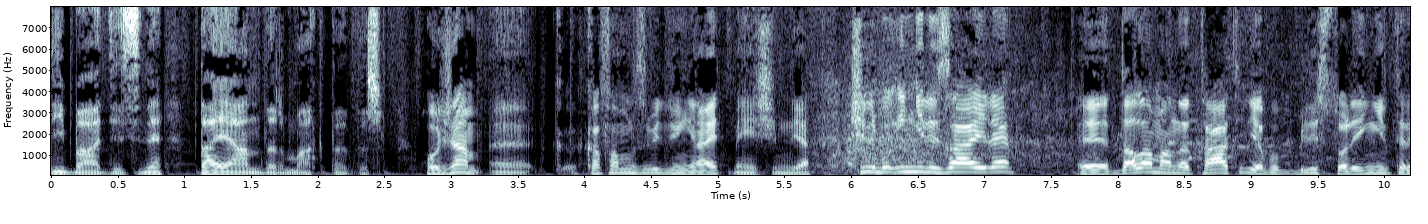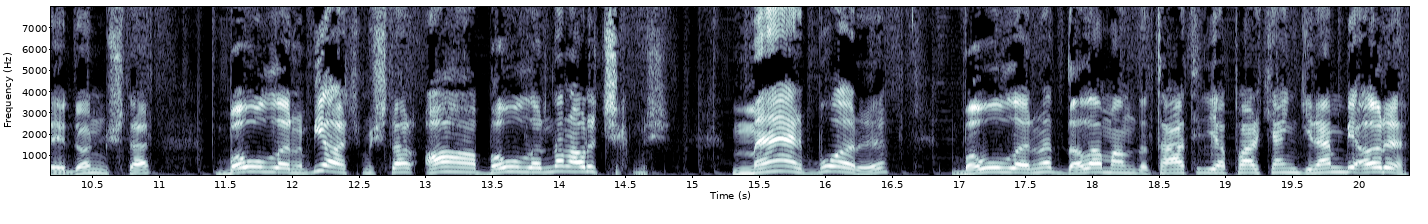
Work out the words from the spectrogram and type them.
dibacesine dayandırmaktadır. Hocam e, kafamızı bir dünya etmeyin şimdi ya. Şimdi bu İngiliz aile e, Dalaman'da tatil yapıp Bristol'a İngiltere'ye dönmüşler. Bavullarını bir açmışlar. Aa bavullarından arı çıkmış. Meğer bu arı bavullarına Dalaman'da tatil yaparken giren bir arı.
